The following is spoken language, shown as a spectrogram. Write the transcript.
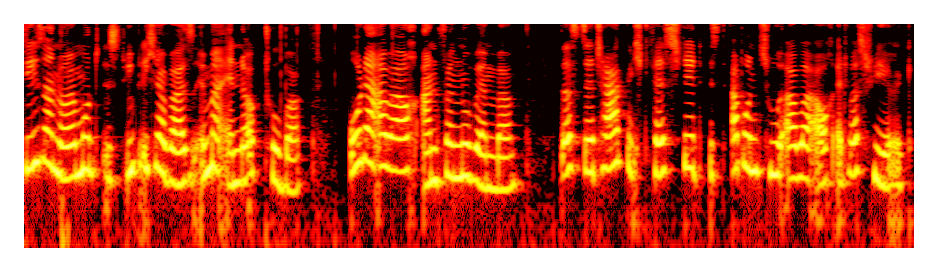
Dieser Neumond ist üblicherweise immer Ende Oktober oder aber auch Anfang November. Dass der Tag nicht feststeht, ist ab und zu aber auch etwas schwierig.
